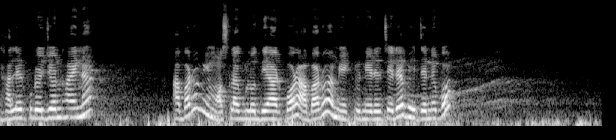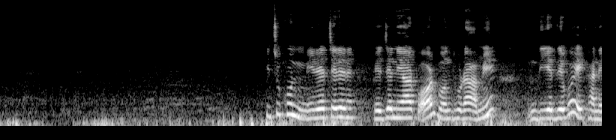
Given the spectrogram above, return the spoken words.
ঝালের প্রয়োজন হয় না আবারও আমি মশলাগুলো দেওয়ার পর আবারও আমি একটু নেড়ে চেড়ে ভেজে নেব। কিছুক্ষণ নেড়ে চেড়ে ভেজে নেওয়ার পর বন্ধুরা আমি দিয়ে দেব এখানে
